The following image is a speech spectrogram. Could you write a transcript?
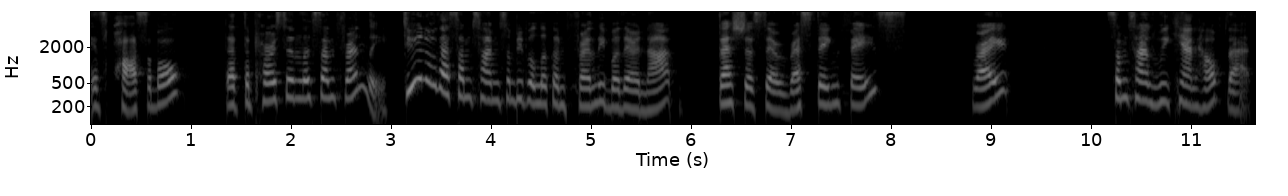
It's possible that the person looks unfriendly. Do you know that sometimes some people look unfriendly, but they're not? That's just their resting face, right? sometimes we can't help that,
